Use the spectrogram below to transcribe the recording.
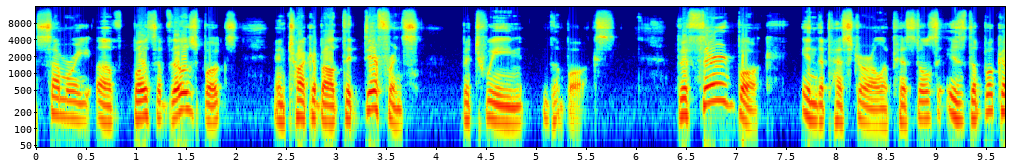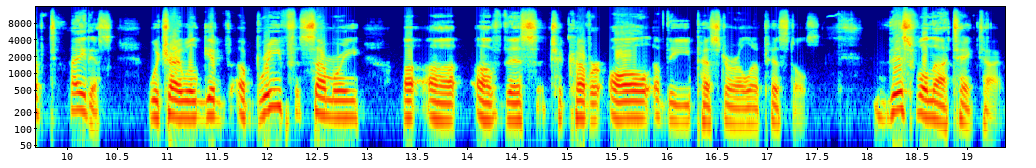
summary of both of those books and talk about the difference between the books. The third book in the pastoral epistles is the book of Titus, which I will give a brief summary uh, uh, of this to cover all of the pastoral epistles. This will not take time.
